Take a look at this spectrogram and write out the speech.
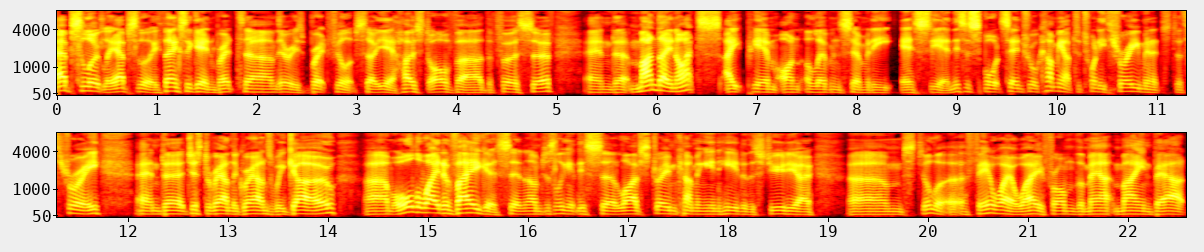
Absolutely, absolutely. Thanks again, Brett. Um, there is Brett Phillips. So, yeah, host of uh, The First Serve. And uh, Monday nights, 8 p.m. on 1170 SEN. This is Sports Central coming up to 23 minutes to 3. And uh, just around the grounds we go, um, all the way to Vegas. And I'm just looking at this uh, live stream coming in here to the studio. Um, still a, a, fair way away from the main bout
